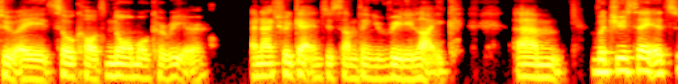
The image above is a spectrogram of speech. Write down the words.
to a so-called normal career, and actually get into something you really like. Um, would you say it's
